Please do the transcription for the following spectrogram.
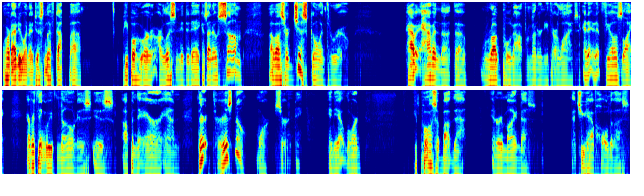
Lord, I do want to just lift up uh, people who are, are listening today because I know some of us are just going through having the, the rug pulled out from underneath our lives. And it, and it feels like everything we've known is is up in the air and there there is no more certainty. And yet, Lord, you pull us above that and remind us that you have hold of us.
